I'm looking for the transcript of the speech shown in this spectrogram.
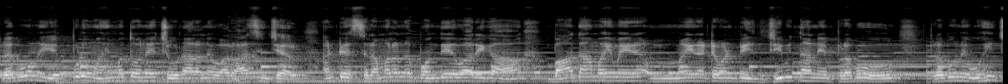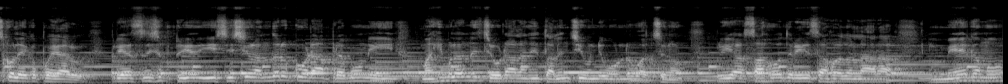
ప్రభువును ఎప్పుడు మహిమతోనే చూడాలని వారు ఆశించారు. అంటే శ్రమలను పొందేవారిగా బాధామయమైనటువంటి జీవితాన్ని ప్రభు ప్రభుని ఊహించుకోలేకపోయారు. ప్రియ శిష్యు ప్రియ ఈ శిష్యులందరూ కూడా ప్రభువుని మహిమలను చూడాలని తలంచి ఉండి ఉండవచ్చును. ప్రియ సహోదరి సహోదరులారా మేఘము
